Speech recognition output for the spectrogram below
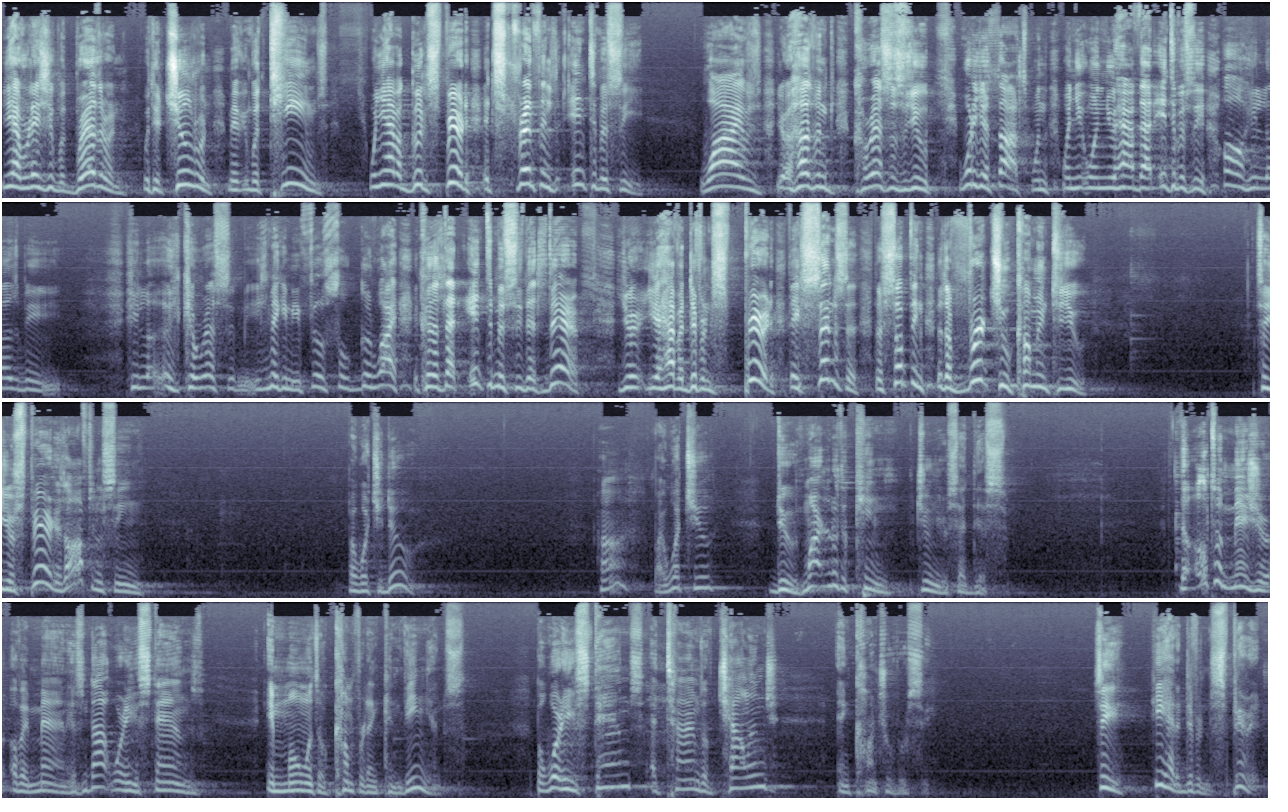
You have relationship with brethren, with your children, maybe with teams. When you have a good spirit, it strengthens intimacy. Wives, your husband caresses you. What are your thoughts when, when, you, when you have that intimacy? Oh, he loves me. He, lo- he caresses me. He's making me feel so good. Why? Because it's that intimacy that's there. you you have a different spirit. They sense it. There's something, there's a virtue coming to you. So your spirit is often seen by what you do. Huh? By what you do. Martin Luther King Jr. said this The ultimate measure of a man is not where he stands in moments of comfort and convenience, but where he stands at times of challenge and controversy. See, he had a different spirit.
